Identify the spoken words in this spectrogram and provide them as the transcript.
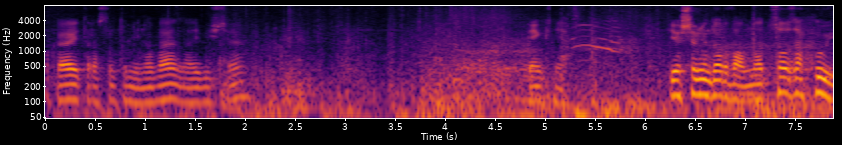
Okej, teraz są tu minowe, zajebiście. Pięknie. Jeszcze mnie dorwał, no co za chuj.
